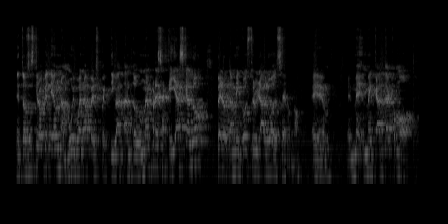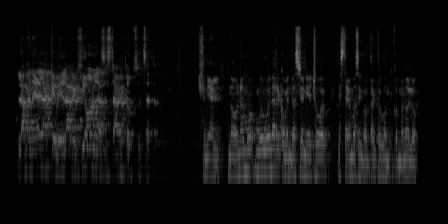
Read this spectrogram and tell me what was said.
Entonces creo que tiene una muy buena perspectiva tanto de una empresa que ya escaló, pero también construir algo de cero, ¿no? Eh, me, me, encanta como la manera en la que ve la región, las startups, etc. Genial. No, una muy, buena recomendación y de hecho estaremos en contacto con, con Manolo.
